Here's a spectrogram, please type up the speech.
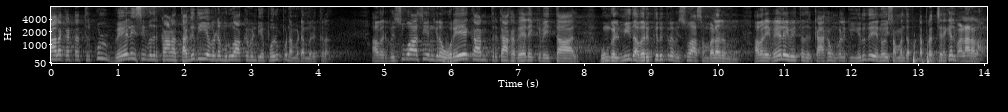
காலகட்டத்திற்குள் வேலை செய்வதற்கான தகுதியை விட உருவாக்க வேண்டிய பொறுப்பு நம்மிடம் இருக்கிறது. அவர் விசுவாசி என்கிற ஒரே காரணத்திற்காக வேலைக்கு வைத்தால் உங்கள் மீது அவருக்கு இருக்கிற விசுவாசம் வளரும். அவரை வேலை வைத்ததற்காக உங்களுக்கு இருதய நோய் சம்பந்தப்பட்ட பிரச்சனைகள் வளரலாம்.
